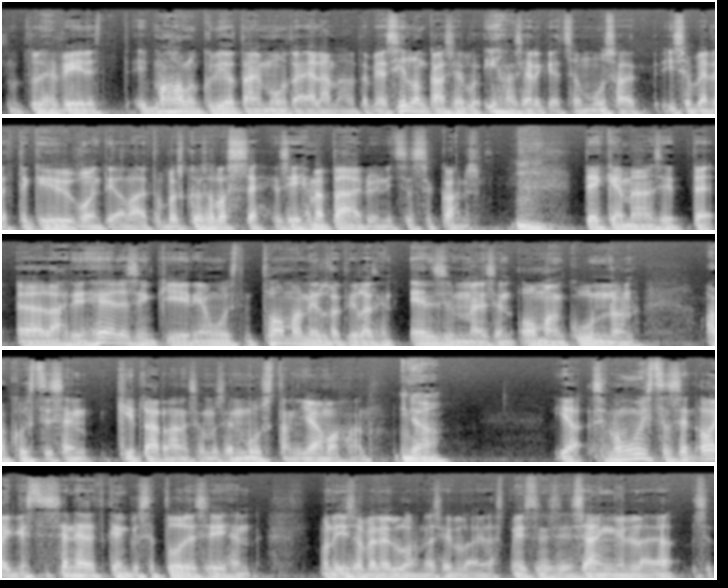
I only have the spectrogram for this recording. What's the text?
sitten tuli fiilis, että ei, mä haluan kyllä jotain muuta elämältä vielä. Silloinkaan se ei ollut ihan selkeä, että se on musa, että isovelet teki hyvinvointialaa, että voisiko se olla se. Ja siihen mä päädyin itse asiassa kanssa Mm. tekemään sitten. Äh, lähdin Helsinkiin ja muistin, että Tomanilta tilasin ensimmäisen oman kunnon akustisen kitaran, semmoisen mustan Yamahan. Joo. Ja se mä muistan sen oikeasti sen hetken, kun se tuli siihen, mä olin isovelen luona silloin ja sitten mä istuin siinä sängyllä ja se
